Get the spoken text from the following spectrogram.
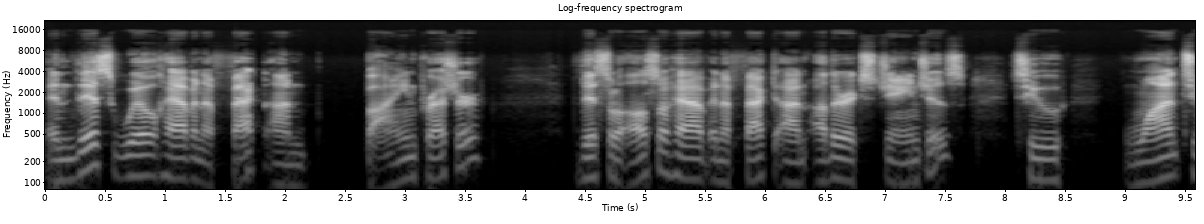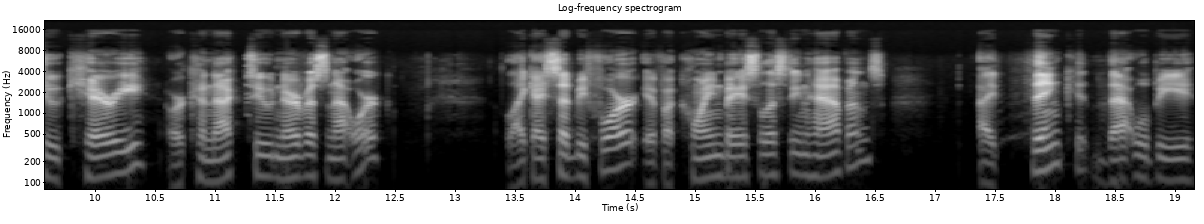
and this will have an effect on buying pressure. This will also have an effect on other exchanges to want to carry or connect to Nervos network. Like i said before if a coinbase listing happens i think that will be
